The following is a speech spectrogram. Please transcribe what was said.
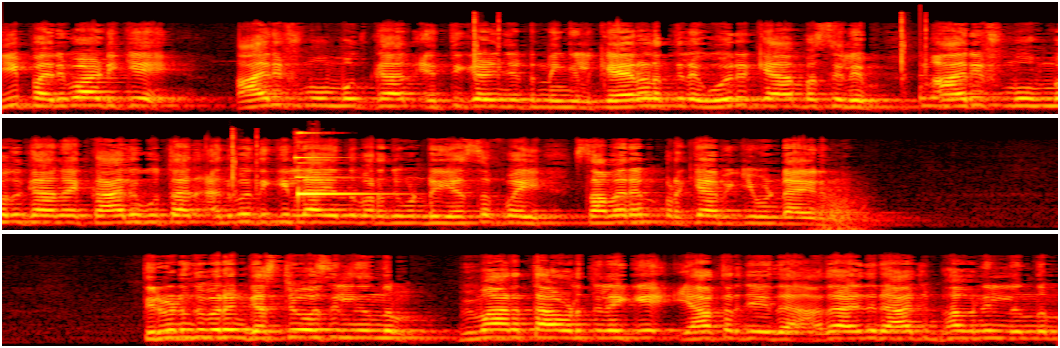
ഈ പരിപാടിക്ക് ആരിഫ് മുഹമ്മദ് ഖാൻ എത്തിക്കഴിഞ്ഞിട്ടുണ്ടെങ്കിൽ കേരളത്തിലെ ഒരു ക്യാമ്പസിലും ആരിഫ് മുഹമ്മദ് ഖാനെ കാലുകുത്താൻ അനുവദിക്കില്ല എന്ന് പറഞ്ഞുകൊണ്ട് എസ് എഫ് ഐ സമരം പ്രഖ്യാപിക്കുകയുണ്ടായിരുന്നു. തിരുവനന്തപുരം ഗസ്റ്റ് ഹൗസിൽ നിന്നും വിമാനത്താവളത്തിലേക്ക് യാത്ര ചെയ്ത് അതായത് രാജ്ഭവനിൽ നിന്നും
